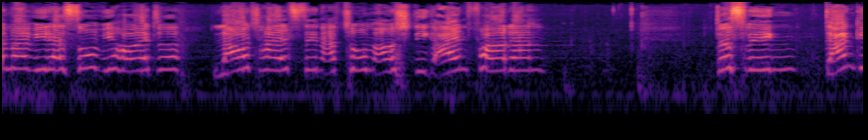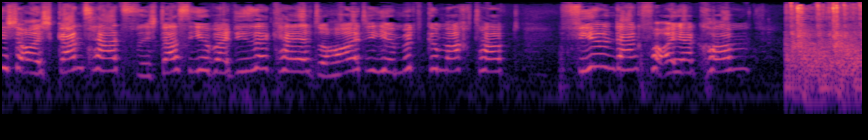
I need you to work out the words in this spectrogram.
Immer wieder so wie heute lauthals den Atomausstieg einfordern. Deswegen danke ich euch ganz herzlich, dass ihr bei dieser Kälte heute hier mitgemacht habt. Vielen Dank für euer Kommen.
